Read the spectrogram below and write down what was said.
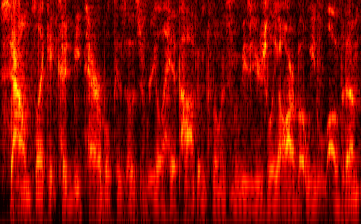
sounds like it could be terrible because those real hip hop influenced movies usually are, but we love them.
